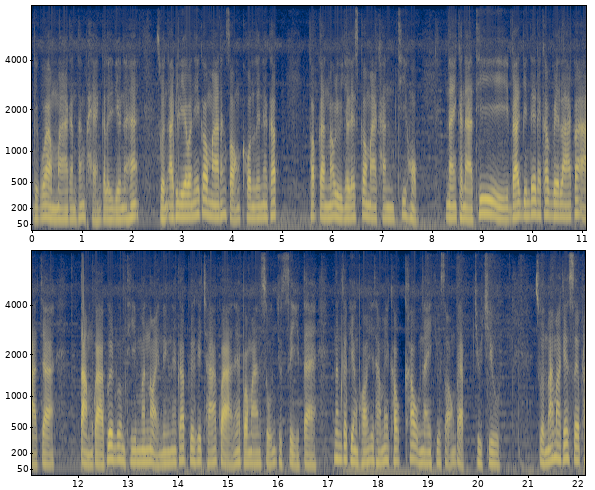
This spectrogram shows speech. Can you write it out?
เรียกว่ามากันทั้งแผงกันเลยเดียวนะฮะ ส่วนอาพิเลียวันนี้ก็มาทั้ง 2 คนเลยนะครับท็อปกันมาริวิญเลสก็มาคันที่ 6 ในขณะที่แบดบินเดอร์นะครับ เวลาก็อาจจะ ต่ำกว่าเพื่อนร่วมทีมมาหน่อยนึงนะครับคือคือช้ากว่านะประมาณ 0.4 แต่นั่นก็เพียงพอที่ทำให้เขาเข้าใน Q2 แบบชิวๆส่วนมาร์มาเก็ตเซอร์ไพร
